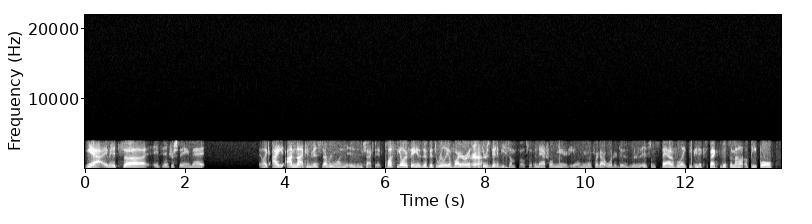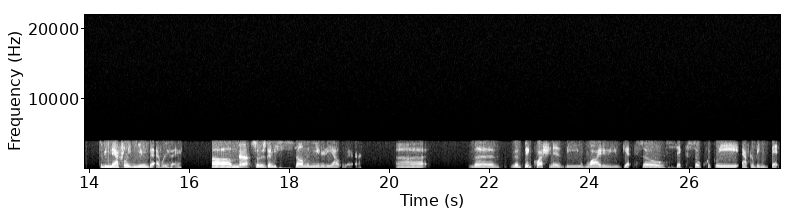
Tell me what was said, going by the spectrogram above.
yeah, I mean it's uh it's interesting that like I I'm not convinced everyone is infected. Plus the other thing is if it's really a virus, yeah. there's going to be some folks with a natural immunity. I mean, I forgot what it is. There is some stat of like you can expect this amount of people to be naturally immune to everything. Um yeah. so there's going to be some immunity out there. Uh, the the big question is the why do you get so sick so quickly after being bit?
